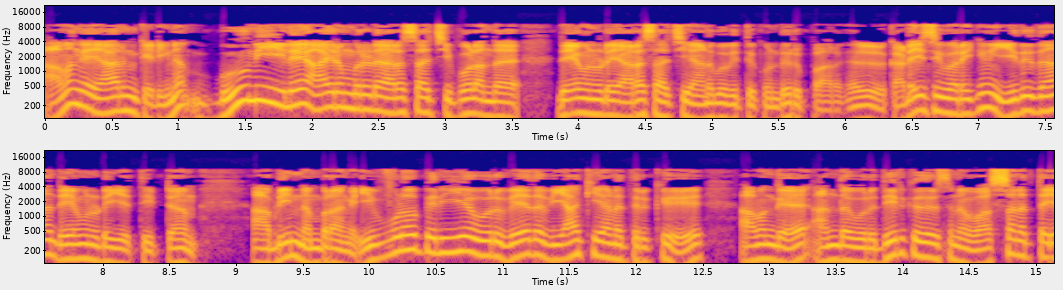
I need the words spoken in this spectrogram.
அவங்க யாருன்னு கேட்டீங்கன்னா பூமியிலே ஆயிரம் வருட அரசாட்சி போல் அந்த தேவனுடைய அரசாட்சியை அனுபவித்துக் கொண்டு இருப்பார்கள் கடைசி வரைக்கும் இதுதான் தேவனுடைய திட்டம். அப்படின்னு நம்புறாங்க. இவ்வளோ பெரிய ஒரு வேத வியாக்கியானத்திற்கு அவங்க அந்த ஒரு தீர்க்க தரிசன வசனத்தை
